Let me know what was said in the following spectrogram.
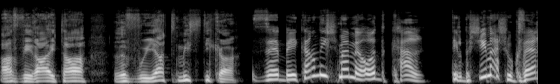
האווירה הייתה רוויית מיסטיקה. זה בעיקר נשמע מאוד קר. תלבשי משהו, גברת.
